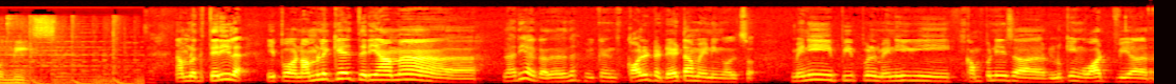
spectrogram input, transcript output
Police. நம்மளுக்கு தெரியல இப்போ நம்மளுக்கே தெரியாம நிறைய இருக்கு அது we can call it data mining also many people many companies are looking what we are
